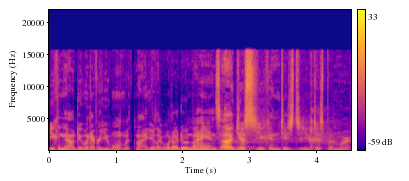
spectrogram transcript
You can now do whatever you want with my. You're like, what do I do with my hands? Uh, just you can just you just put them where.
